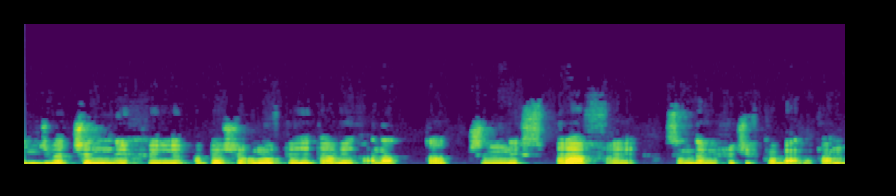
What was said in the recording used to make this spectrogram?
liczbę czynnych, e, po pierwsze umów kredytowych, a na to czynnych spraw sądowych przeciwko bankom.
